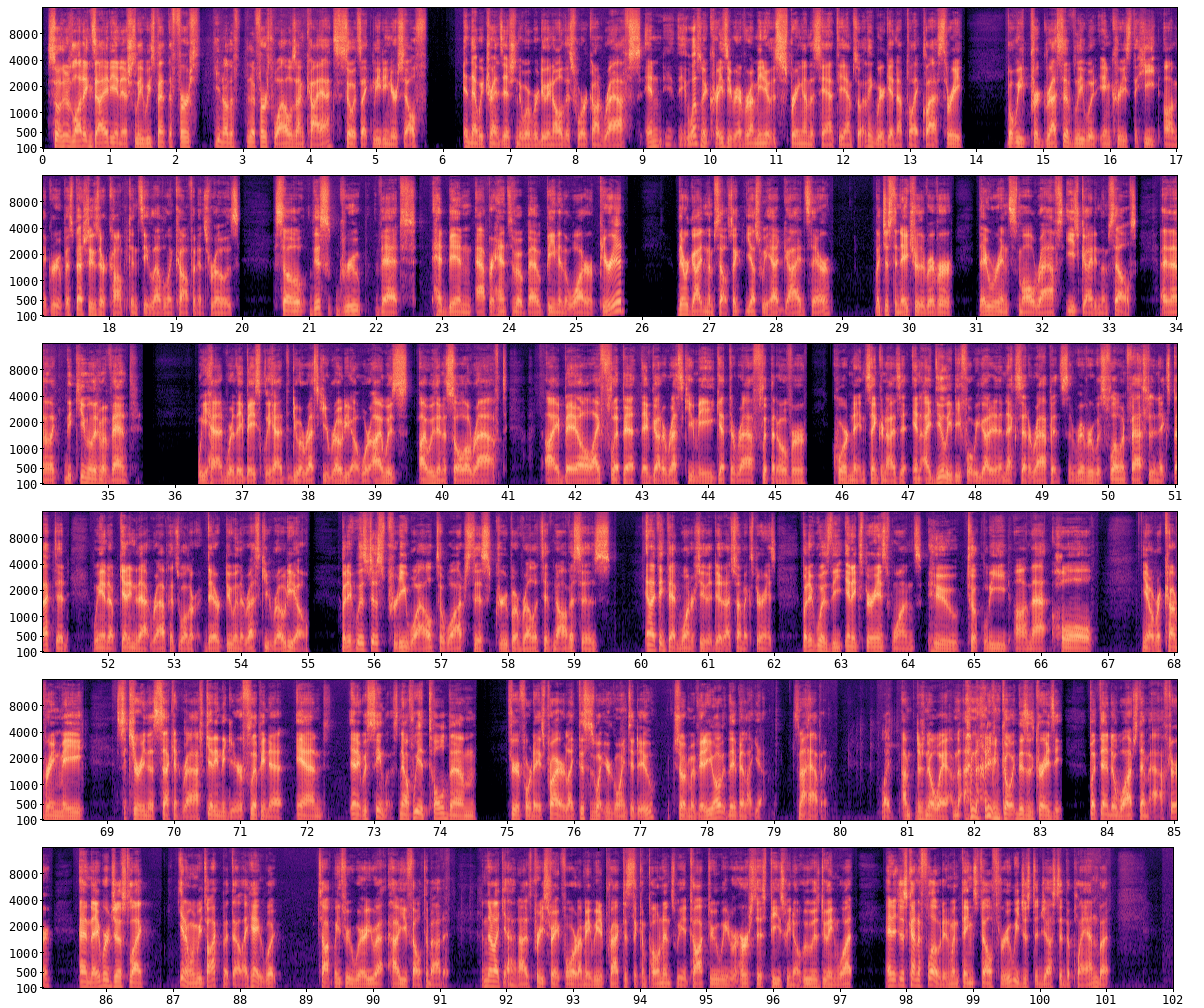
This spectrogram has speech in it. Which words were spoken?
So there's a lot of anxiety initially. We spent the first, you know, the, the first while was on kayaks. So it's like leading yourself. And then we transitioned to where we're doing all this work on rafts. And it, it wasn't a crazy river. I mean, it was spring on the Santiam. So I think we were getting up to like class three but we progressively would increase the heat on the group, especially as their competency level and confidence rose. So this group that had been apprehensive about being in the water, period, they were guiding themselves. Like, yes, we had guides there, but just the nature of the river, they were in small rafts, each guiding themselves. And then like the cumulative event we had where they basically had to do a rescue rodeo where I was I was in a solo raft I bail, I flip it. They've got to rescue me, get the raft, flip it over, coordinate and synchronize it. And ideally, before we got into the next set of rapids, the river was flowing faster than expected. We end up getting to that rapids while they're, they're doing the rescue rodeo. But it was just pretty wild to watch this group of relative novices. And I think they had one or two that did have some experience, but it was the inexperienced ones who took lead on that whole, you know, recovering me, securing the second raft, getting the gear, flipping it, and and it was seamless. Now, if we had told them three or four days prior, like this is what you're going to do, showed them a video of it, they'd been like, yeah, it's not happening. Like, I'm there's no way. I'm not. I'm not even going. This is crazy. But then to watch them after, and they were just like, you know, when we talked about that, like, hey, what? Talk me through where you at, how you felt about it. And they're like, yeah, no, it's pretty straightforward. I mean, we had practiced the components, we had talked through, we would rehearsed this piece, we know who was doing what and it just kind of flowed. And when things fell through, we just adjusted the plan. But,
